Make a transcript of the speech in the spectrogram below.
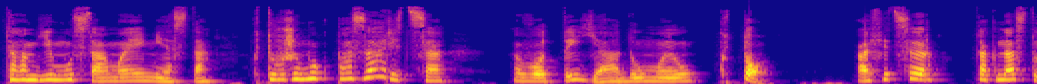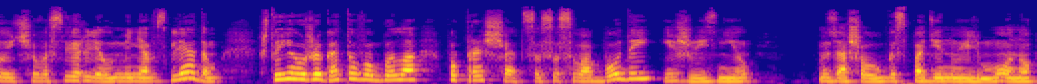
Там ему самое место. Кто же мог позариться?» «Вот и я думаю, кто?» Офицер так настойчиво сверлил меня взглядом, что я уже готова была попрощаться со свободой и жизнью. Зашел к господину Ильмону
